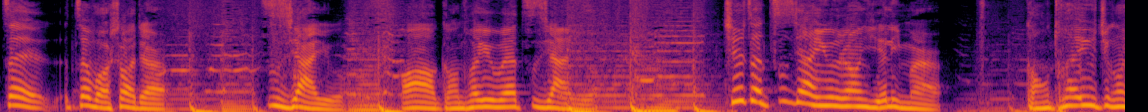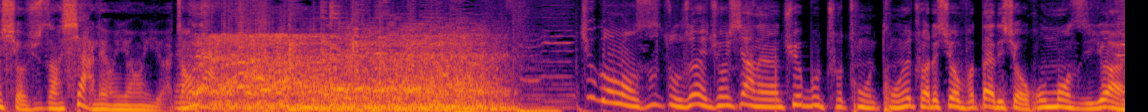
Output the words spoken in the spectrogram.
再再往上点，自驾游啊，跟团游玩自驾游。其实，在自驾游的人眼里面，跟团游就跟小学生夏令营一样，真的。就跟老师组织一群夏令营，全部穿统统一穿的校服，戴的小红帽子一样的。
